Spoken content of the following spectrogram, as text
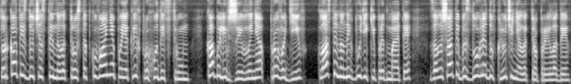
Торкатись до частин електроустаткування, по яких проходить струм, кабелів живлення, проводів, класти на них будь-які предмети, залишати без догляду включені електроприлади.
